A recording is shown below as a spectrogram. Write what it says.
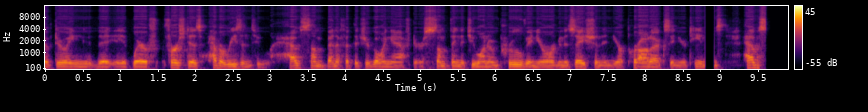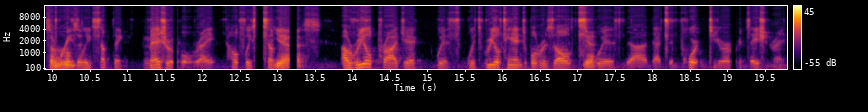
of doing. The, where first is have a reason to have some benefit that you're going after, something that you want to improve in your organization, in your products, in your teams. Have some reason. Hopefully, something measurable, right? Hopefully, something. Yes. A real project with with real tangible results. Yeah. With uh, that's important to your organization, right?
